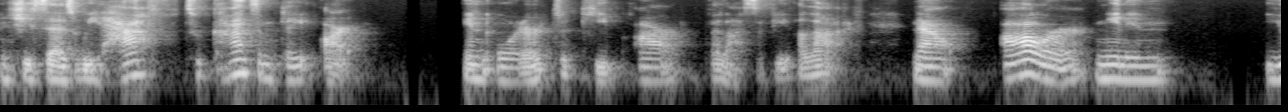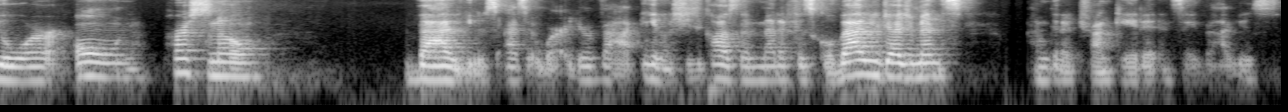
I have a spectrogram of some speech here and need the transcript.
And she says we have to contemplate art in order to keep our philosophy alive. Now, our meaning your own personal values, as it were, your value, you know, she calls them metaphysical value judgments. I'm going to truncate it and say values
